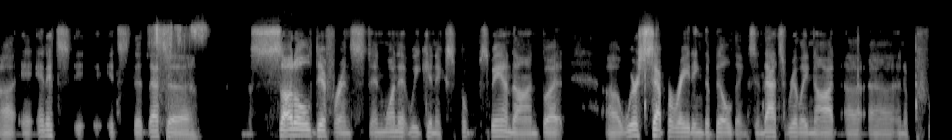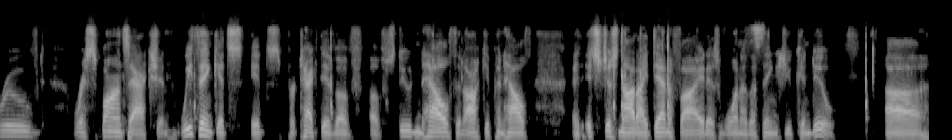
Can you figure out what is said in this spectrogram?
uh, and it's it's that that's a subtle difference and one that we can exp- expand on, but uh, we're separating the buildings, and that's really not an approved response action. We think it's it's protective of of student health and occupant health. It's just not identified as one of the things you can do. Uh,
